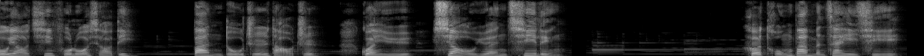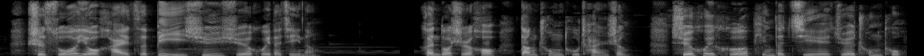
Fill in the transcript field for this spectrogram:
不要欺负罗小弟，伴读指导之。关于校园欺凌，和同伴们在一起是所有孩子必须学会的技能。很多时候，当冲突产生，学会和平的解决冲突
